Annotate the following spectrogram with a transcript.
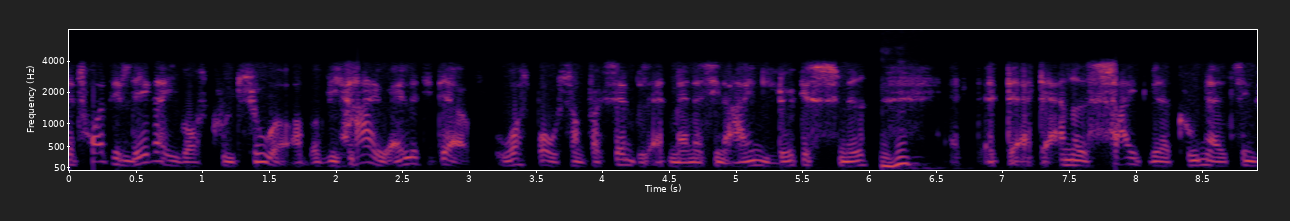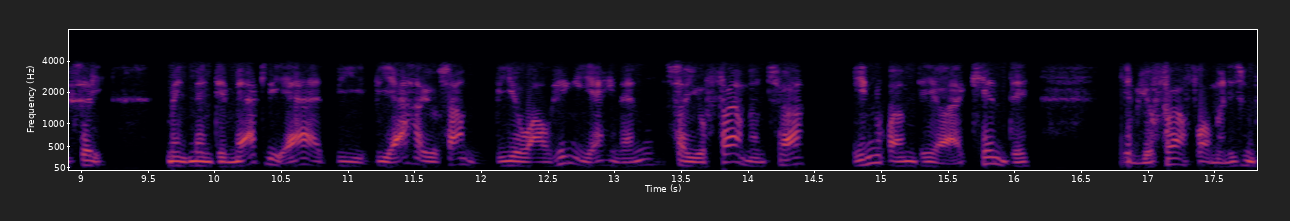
jeg tror, det ligger i vores kultur, og vi har jo alle de der ordsprog, som for eksempel, at man er sin egen lykkesmed, mm-hmm. at, at, at der er noget sejt ved at kunne alting selv. Men, men det mærkelige er, at vi, vi er her jo sammen. Vi er jo afhængige af hinanden. Så jo før man tør indrømme det og erkende det, jamen jo før får man ligesom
